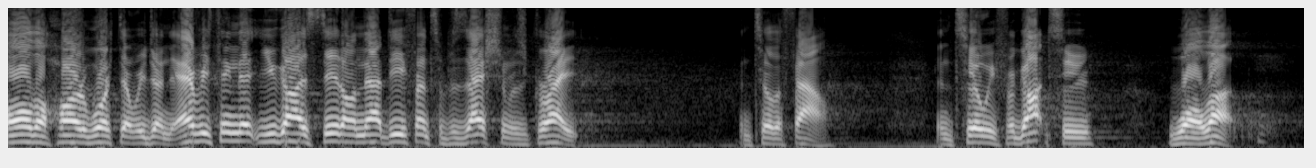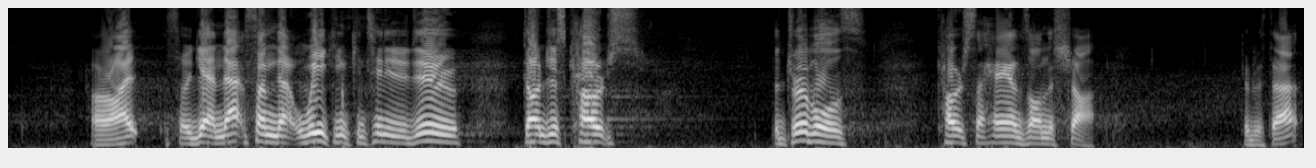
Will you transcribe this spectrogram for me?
all the hard work that we've done. Everything that you guys did on that defensive possession was great until the foul, until we forgot to wall up. All right? So again, that's something that we can continue to do. Don't just coach the dribbles, coach the hands on the shot. Good with that?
